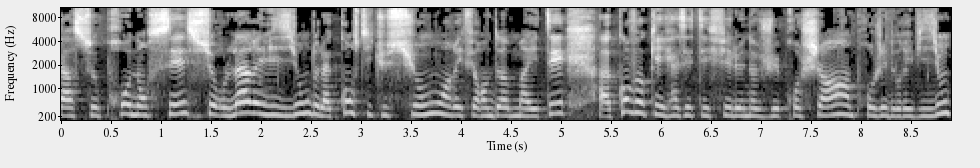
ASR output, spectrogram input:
à se prononcer sur la révision de la Constitution. Un référendum a été convoqué à cet effet le 9 juillet prochain. Un projet de révision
